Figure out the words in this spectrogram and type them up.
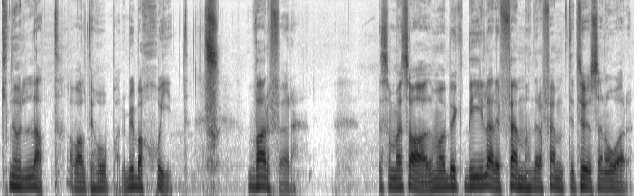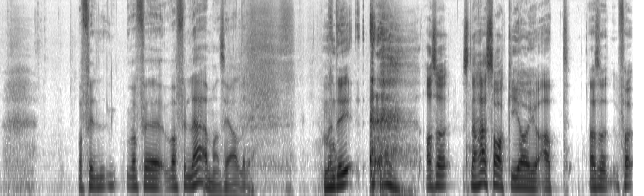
knullat av alltihopa. Det blir bara skit. Varför? Som jag sa, de har byggt bilar i 550 000 år. Varför, varför, varför lär man sig aldrig? Men det... alltså, såna här saker gör ju att... Alltså, för,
